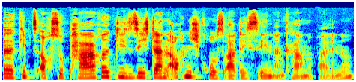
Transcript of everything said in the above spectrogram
äh, gibt's auch so Paare, die sich dann auch nicht großartig sehen an Karneval, ne?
